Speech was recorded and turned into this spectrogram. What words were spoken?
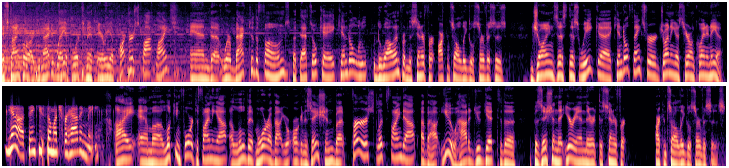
It's time for our United Way of Fort Smith area partner spotlight. And uh, we're back to the phones, but that's okay. Kendal Lewellen from the Center for Arkansas Legal Services joins us this week. Uh, Kendal, thanks for joining us here on Koinonia. Yeah, thank you so much for having me. I am uh, looking forward to finding out a little bit more about your organization, but first, let's find out about you. How did you get to the position that you're in there at the Center for Arkansas Legal Services?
